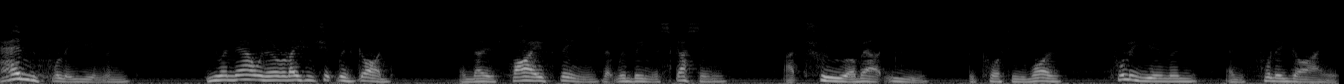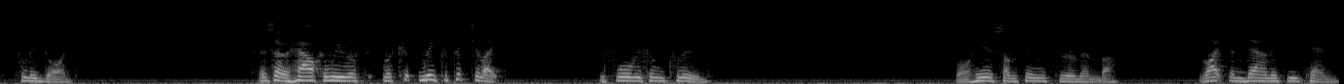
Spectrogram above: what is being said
and fully human, you are now in a relationship with God. And those five things that we've been discussing are true about you because he was fully human and fully guy, fully God. And so how can we rec- rec- recapitulate? before we conclude? Well, here's some things to remember. Write them down if you can.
